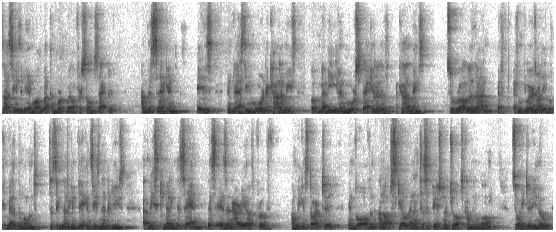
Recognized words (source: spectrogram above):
That seems to be a model that can work well for some sectors. And the second is investing more in academies, but maybe even more speculative academies. So rather than if, if employers aren't able to commit at the moment to significant vacancies and interviews, at least committing to saying this is an area of growth and we can start to involve and, and upskill in anticipation of jobs coming along. So I do know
